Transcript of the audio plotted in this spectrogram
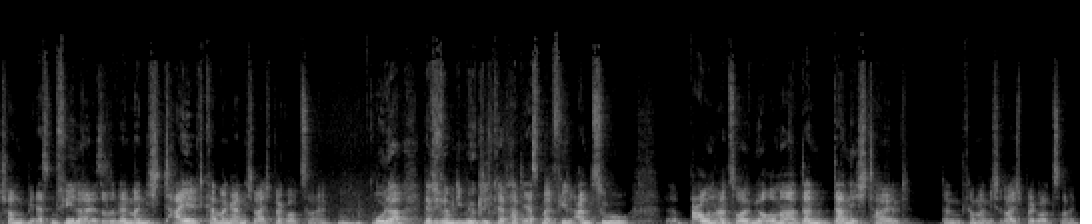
schon erst ein Fehler. Also wenn man nicht teilt, kann man gar nicht reich bei Gott sein. Mhm. Oder natürlich, wenn man die Möglichkeit hat, erstmal viel anzubauen, anzuhäufen, wie auch immer, dann, dann nicht teilt. Dann kann man nicht reich bei Gott sein.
